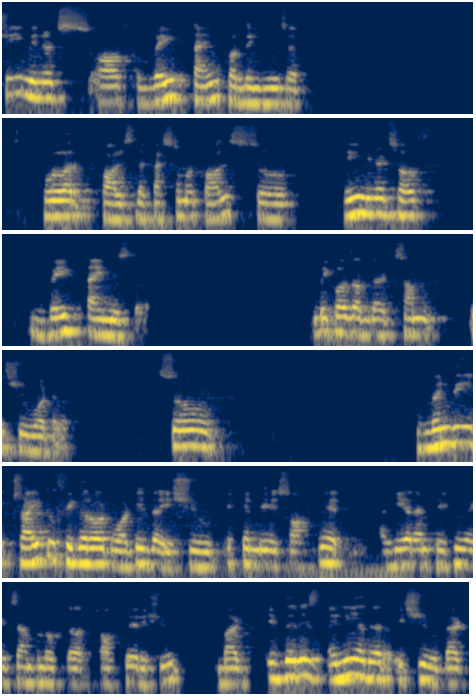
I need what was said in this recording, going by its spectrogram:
three minutes of wait time for the user. Whoever calls the customer calls so three minutes of wait time is there because of that some issue whatever. So when we try to figure out what is the issue it can be software. Uh, here i'm taking an example of the software issue but if there is any other issue that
